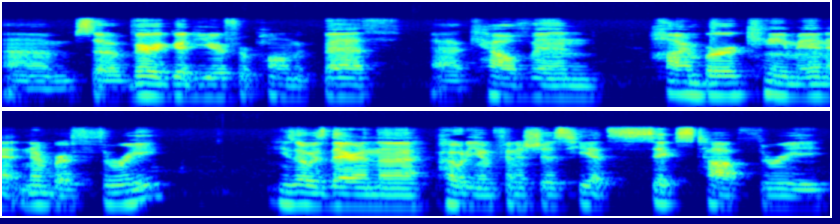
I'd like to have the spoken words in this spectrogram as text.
Um, so, very good year for Paul McBeth. Uh, Calvin Heimburg came in at number three. He's always there in the podium finishes. He had six top three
